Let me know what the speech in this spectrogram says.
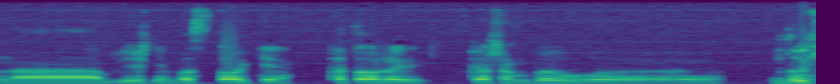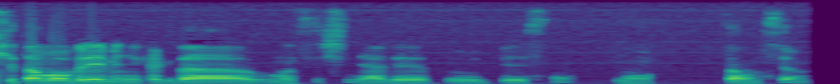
на Ближнем Востоке, который скажем, был в духе того времени, когда мы сочиняли эту песню. Ну, целом все.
